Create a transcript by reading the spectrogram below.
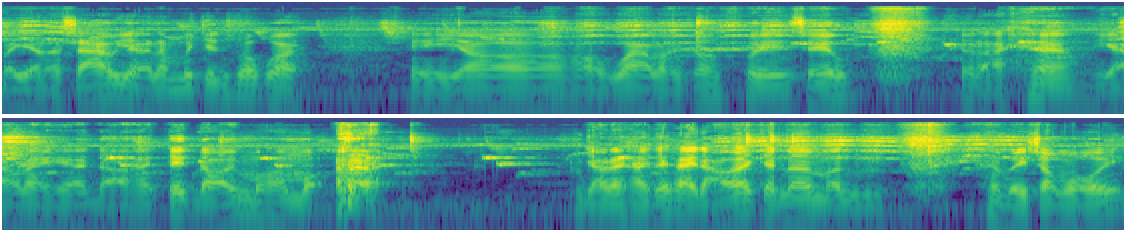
Bây giờ là 6 giờ 59 phút rồi. Thì do hôm qua mình có khuyên xíu. Với lại à, dạo này đợi thời tiết đổi một một dạo này thời tiết thay đổi cho nên mình bị sổ mũi.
